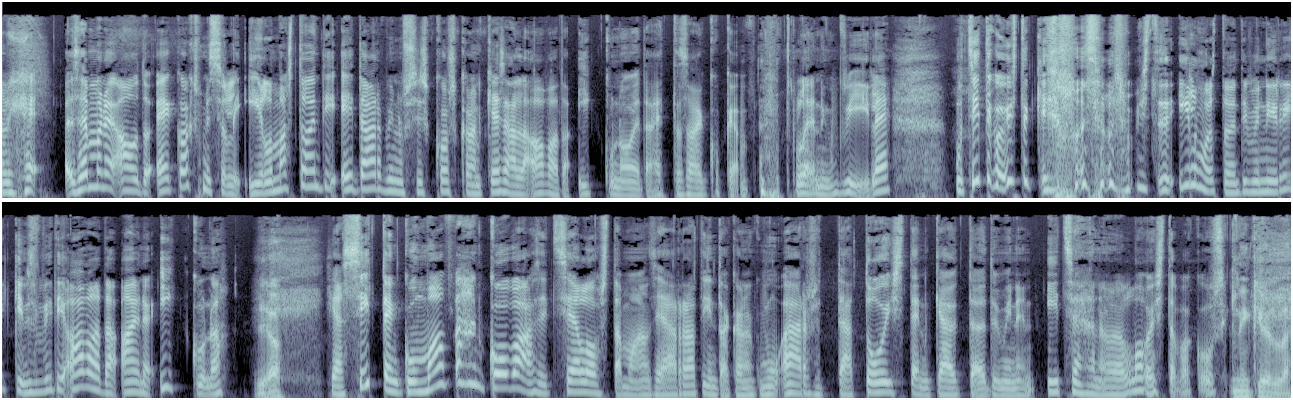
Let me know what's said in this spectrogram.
oli he, semmoinen auto ekaksi, missä oli ilmastointi. Ei tarvinnut siis koskaan kesällä avata ikkunoita, että sai kokea, tulee niin viileä. Mutta sitten kun yhtäkkiä sellainen, mistä se ilmastointi meni rikki, niin se piti avata aina ikkuna. Joo. Ja sitten kun mä oon vähän kovaa sit selostamaan siellä ratin takana, kun mun ärsyttää toisten käyttäytyminen, itsehän olen loistava kuski. Niin kyllä.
